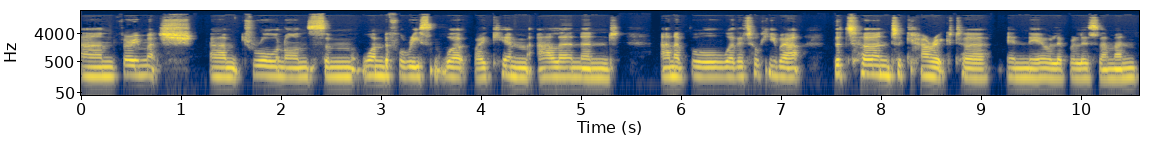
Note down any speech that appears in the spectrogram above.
and very much um, drawn on some wonderful recent work by Kim Allen and Anna where they're talking about the turn to character in neoliberalism. And,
